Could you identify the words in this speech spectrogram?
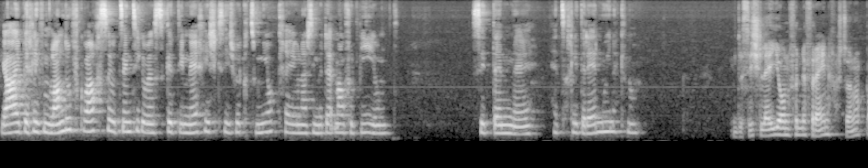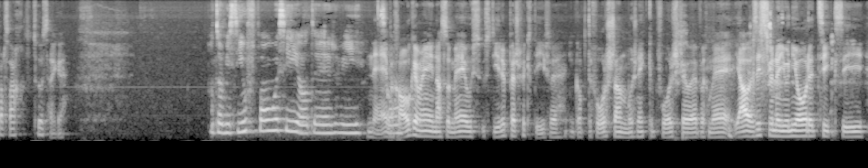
ja, ich bin ein bisschen vom Land aufgewachsen und das Einzige, was in der Nähe war, war wirklich zu mir okay. Und dann sind wir dort mal vorbei und seitdem äh, hat sich ein bisschen der Ärmel reingenommen. Und was ist Leon für einen Verein? Kannst du da noch ein paar Sachen dazu sagen? Also wie sie aufbauen sind oder wie... Nein, so. einfach allgemein, also mehr aus, aus deiner Perspektive. Ich glaube, der Vorstand muss nicht vorstellen, einfach mehr... Ja, was war für eine Juniorenzeit gewesen?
